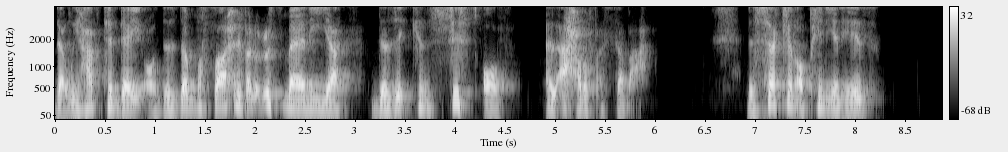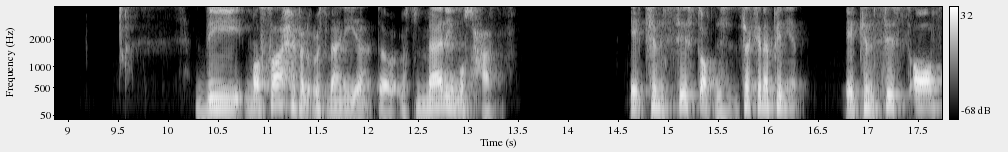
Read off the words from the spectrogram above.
that we have today or does the Masahif al-Uthmaniyah does it consist of al-Ahruf al-Sab'ah? The second opinion is the Masahif al-Uthmaniyah, the Uthmani Mus'haf, it consists of, this is the second opinion, it consists of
